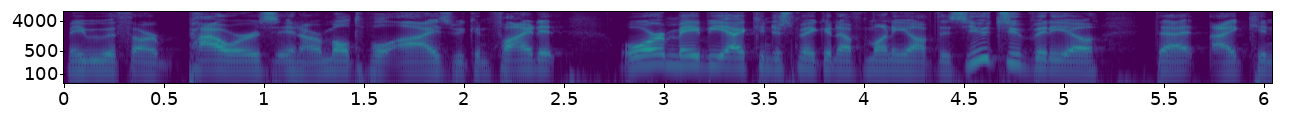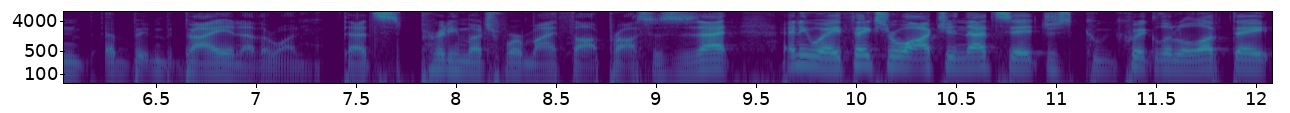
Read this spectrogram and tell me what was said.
Maybe with our powers in our multiple eyes, we can find it. Or maybe I can just make enough money off this YouTube video that I can uh, buy another one. That's pretty much where my thought process is at. Anyway, thanks for watching. That's it. Just quick little update.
